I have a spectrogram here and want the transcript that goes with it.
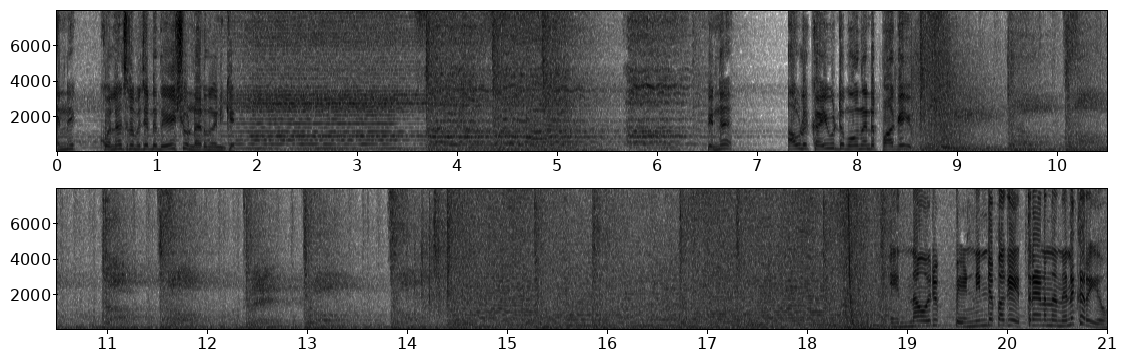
എന്നെ കൊല്ലാൻ ശ്രമിച്ചതിന്റെ ദേഷ്യം ഉണ്ടായിരുന്നു എനിക്ക്. പിന്നെ അവൾ കൈവിട്ട് പോകുന്നതിന്റെ പകയും. എന്നാ ഒരു പെണ്ണിന്റെ പക എത്രയാണെന്ന് നിനക്കറിയോ?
